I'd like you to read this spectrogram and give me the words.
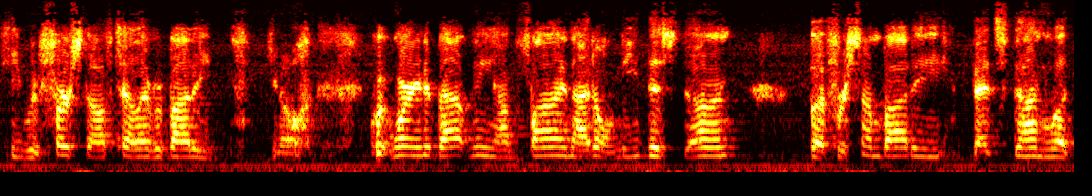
he would first off tell everybody, you know, quit worrying about me. I'm fine. I don't need this done. But for somebody that's done what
